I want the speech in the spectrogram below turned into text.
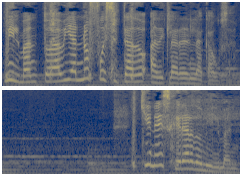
Milman todavía no fue citado a declarar en la causa. ¿Quién es Gerardo Milman?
